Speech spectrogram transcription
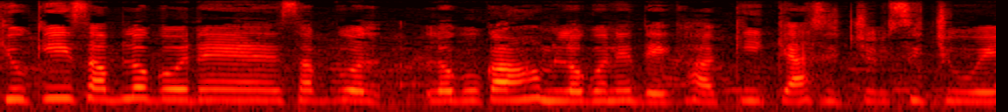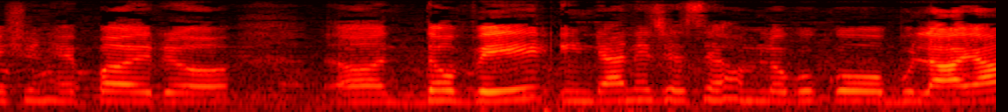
क्योंकि सब लोगों ने सब लोगों का हम लोगों ने देखा कि क्या सिचुएशन है पर द वे इंडिया ने जैसे हम लोगों को बुलाया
